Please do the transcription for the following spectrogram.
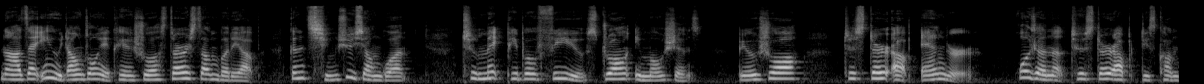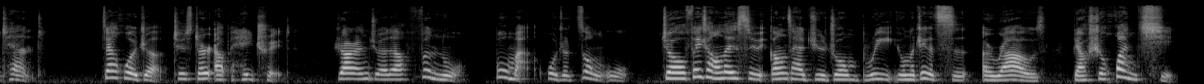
那在英语当中也可以说 stir somebody up，跟情绪相关。To make people feel strong emotions，比如说 to stir up anger，或者呢 to stir up discontent，再或者 to stir up hatred。让人觉得愤怒、不满或者憎恶，就非常类似于刚才句中 Bree 用的这个词 arouse，表示唤起、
